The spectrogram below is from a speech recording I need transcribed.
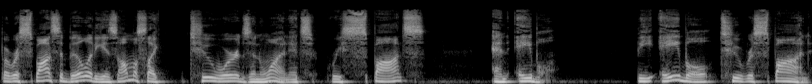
But responsibility is almost like two words in one it's response and able. Be able to respond.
